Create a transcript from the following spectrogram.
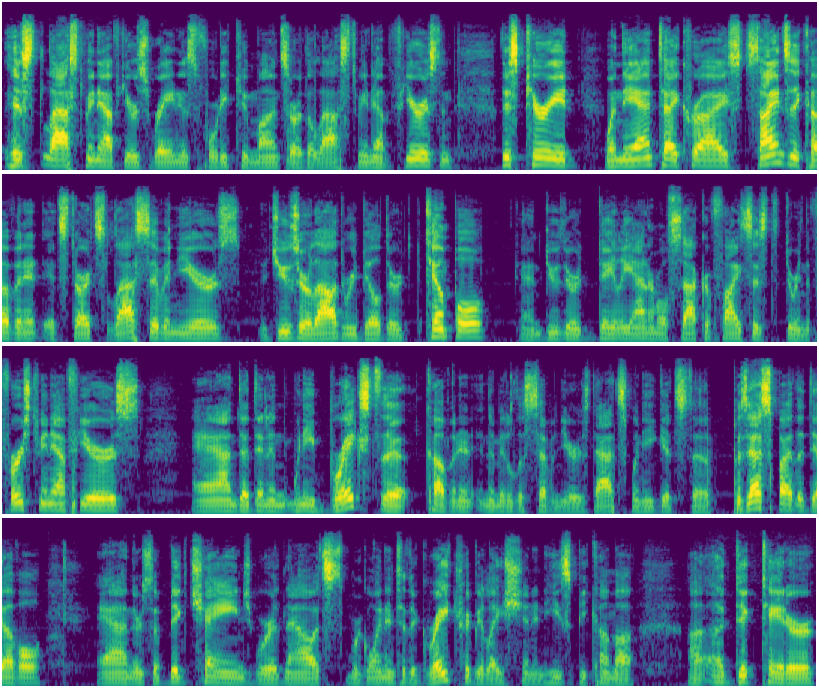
His last three and a half years' reign is 42 months, or the last three and a half years. And this period, when the Antichrist signs the covenant, it starts the last seven years. The Jews are allowed to rebuild their temple and do their daily animal sacrifices during the first three and a half years. And then in, when he breaks the covenant in the middle of the seven years, that's when he gets uh, possessed by the devil. And there's a big change where now it's we're going into the great tribulation, and he's become a a, a dictator.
